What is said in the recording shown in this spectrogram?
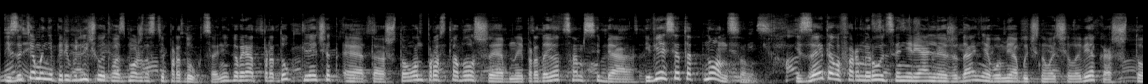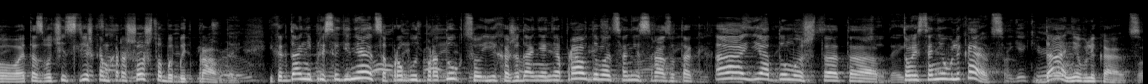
И затем они преувеличивают возможности продукции. Они говорят, продукт лечит это, что он просто волшебный, продает сам себя. И весь этот нонсенс. Из-за этого формируется нереальное ожидание в уме обычного человека, что это звучит слишком хорошо, чтобы быть правдой. И когда они присоединяются, пробуют продукцию, и их ожидания не оправдываются, они сразу так, а я думаю, что это... То есть они увлекаются. Да, они увлекаются.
